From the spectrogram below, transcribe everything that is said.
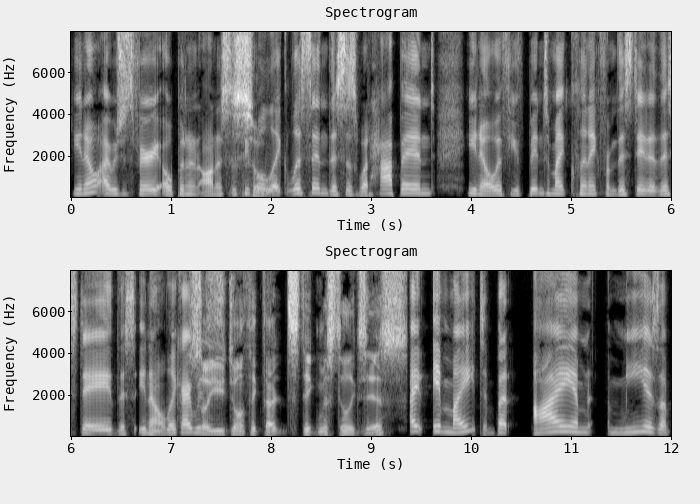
you know, I was just very open and honest with people. So- like, listen, this is what happened. You know, if you've been to my clinic from this day to this day, this, you know, like I was. so you don't think that stigma still exists? I it might, but I am me as a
